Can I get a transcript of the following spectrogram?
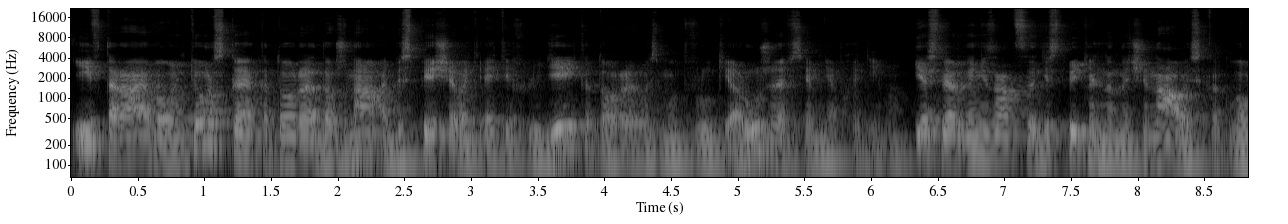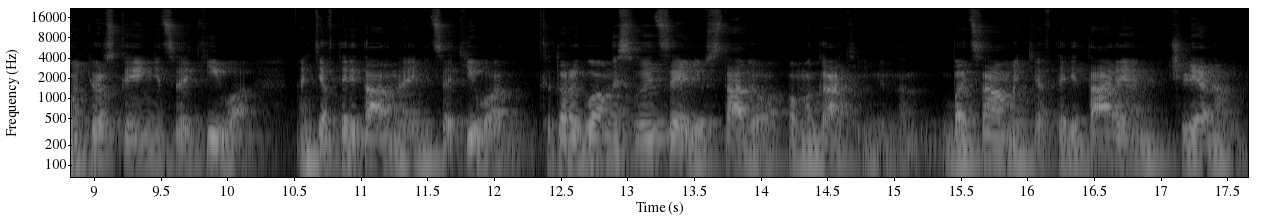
и вторая волонтерская, которая должна обеспечивать этих людей, которые возьмут в руки оружие, всем необходимым. Если организация действительно начиналась как волонтерская инициатива, антиавторитарная инициатива, которая главной своей целью ставила помогать именно бойцам, антиавторитариям, членам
